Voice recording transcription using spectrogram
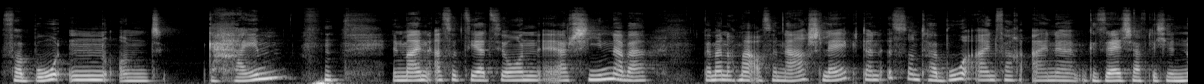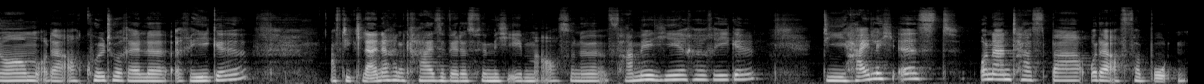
Verboten und Geheim in meinen Assoziationen erschienen, aber wenn man nochmal auch so nachschlägt, dann ist so ein Tabu einfach eine gesellschaftliche Norm oder auch kulturelle Regel. Auf die kleineren Kreise wäre das für mich eben auch so eine familiäre Regel, die heilig ist, unantastbar oder auch verboten.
